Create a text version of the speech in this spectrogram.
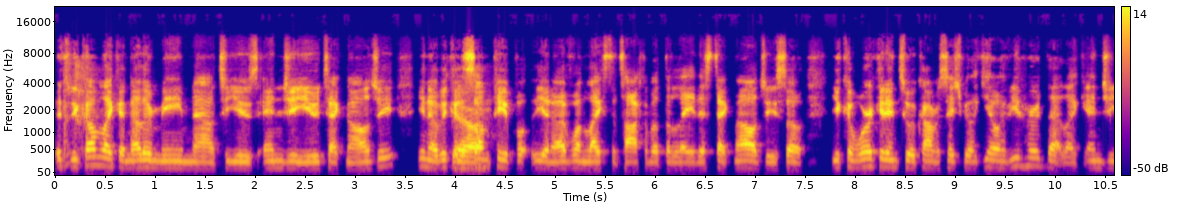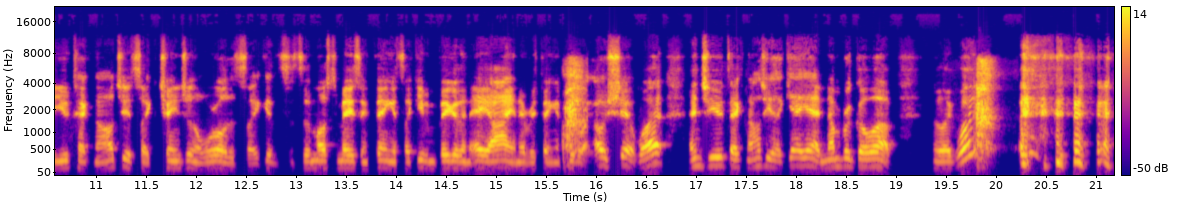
it's become like another meme now to use NGU technology. You know, because yeah. some people, you know, everyone likes to talk about the latest technology. So you can work it into a conversation. Be like, yo, have you heard that like NGU technology? It's like changing the world. It's like it's, it's the most amazing thing. It's like even bigger than AI and everything. And people are like, oh shit, what NGU technology? Like, yeah, yeah, number go up. They're like, what?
